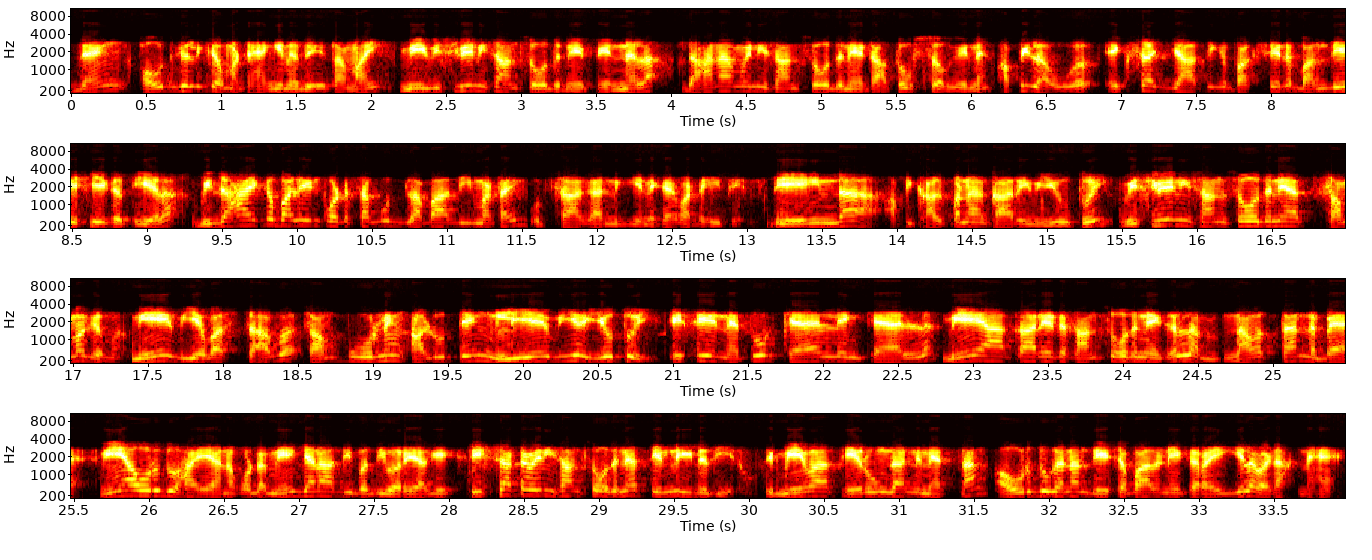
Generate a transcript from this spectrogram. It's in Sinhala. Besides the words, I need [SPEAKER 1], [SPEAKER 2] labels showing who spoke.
[SPEAKER 1] දැන් පෞද්ගලිකව මට හැඟෙන දේ තමයි මේ 20 වෙනි සංශෝධනය පෙන්නලා 19 වෙනි සංශෝධනයට අත උස්සගෙන අපි ලව්ව එක්සත් ජාතික පක්ෂයට බන්දේශීයක තියලා විධායක බලයෙන් කොටසකුත් ලබා දීමටයි උත්සාහ ගන්න කියන එකයි මට හිතෙන්නේ. ඉතින් ඒ හින්දා අපි කල්පනාකාරී විය යුතුයි 20 වෙනි සංශෝධනයත් සමගම මේ ව්‍යවස්ථාව සම්පූර්ණයෙන් අලුතෙන් ලියවිය යුතුයි. එසේ නැතුව කෑල්ලෙන් කෑල්ල මේ ආකාරයට සංශෝධනය කරලා නවත්තන්න බෑ. මේ අවුරුදු 6 යනකොට මේ ජනාධිපතිවරයාගේ 38 වෙනි සංශෝධනයත් එන්න ඉඩ තියෙනවා. ඉතින් මේවා තේරුම් ගන්නේ නැත්නම් අවුරුදු ගණන් දේශපාලනය කරයි කියලා වැඩක් නැහැ.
